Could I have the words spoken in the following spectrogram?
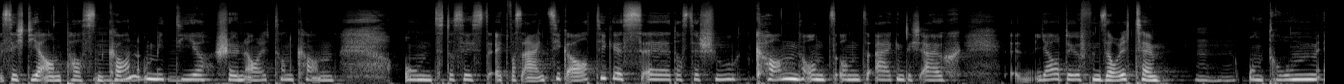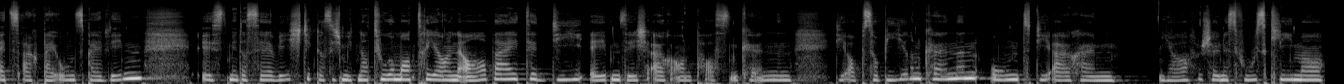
sich dir anpassen mhm. kann und mit mhm. dir schön altern kann. Und das ist etwas Einzigartiges, äh, das der Schuh kann und, und eigentlich auch äh, ja, dürfen sollte. Mhm. Und darum, jetzt auch bei uns bei Win, ist mir das sehr wichtig, dass ich mit Naturmaterialien arbeite, die eben sich auch anpassen können, die absorbieren können und die auch ein ja, schönes Fußklima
